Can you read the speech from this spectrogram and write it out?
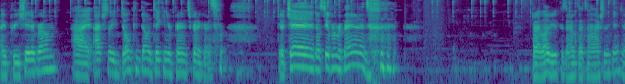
I appreciate it, bro. I actually don't condone taking your parents' credit cards. Yo, Chad, don't steal from your parents. but I love you because I hope that's not actually the case, yeah?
